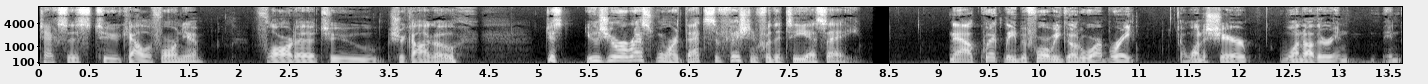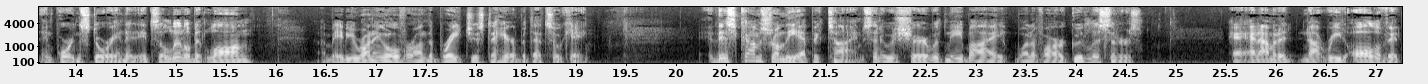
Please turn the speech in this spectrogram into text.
Texas to California, Florida to Chicago. Just use your arrest warrant. That's sufficient for the TSA. Now, quickly, before we go to our break, I want to share one other in, in, important story, and it, it's a little bit long. I may be running over on the break just a hair, but that's okay. This comes from the Epoch Times, and it was shared with me by one of our good listeners and I'm going to not read all of it,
